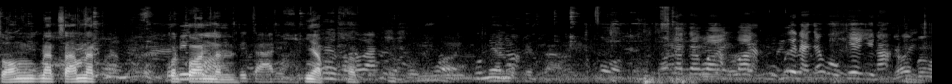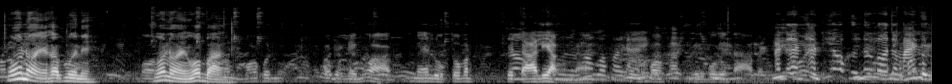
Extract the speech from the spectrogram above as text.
สองนัดสามนัดก่อนๆนั่นเงียบครับแต่ว่าว่ามื้อนั้นยังโอเคอยู่เนาะง้อหน่อยครับมื้อนี้ง้อหน่อยง้อบางหมอคนเขาจะเลี้ยงว่าแม่ลูกตัวมัน เป็นตาเลี้ยงนะเฮาบ่ค่อยได้บ่ครับหรือบ่เป็นตาไปอันอันอันที่เอาขึ้นทั้งรถจะหมายถึง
